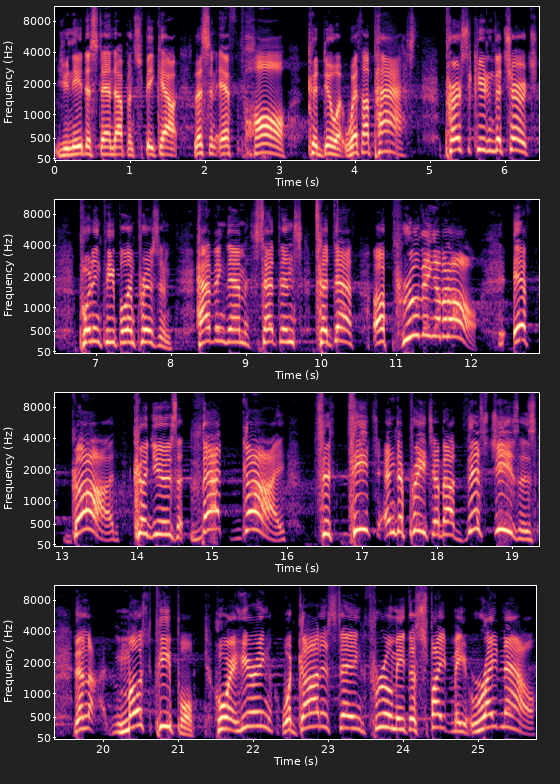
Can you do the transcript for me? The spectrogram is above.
You need to stand up and speak out. Listen, if Paul could do it with a past, persecuting the church, putting people in prison, having them sentenced to death, approving of it all. If God could use that guy to teach and to preach about this Jesus, then most people who are hearing what God is saying through me, despite me right now,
